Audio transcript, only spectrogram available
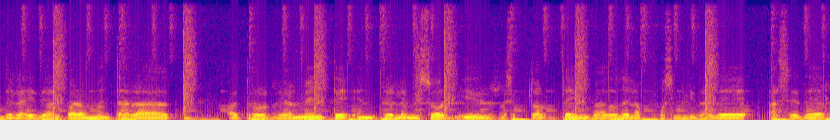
de la ideal para aumentar realmente entre el emisor y el receptor derivado de la posibilidad de acceder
